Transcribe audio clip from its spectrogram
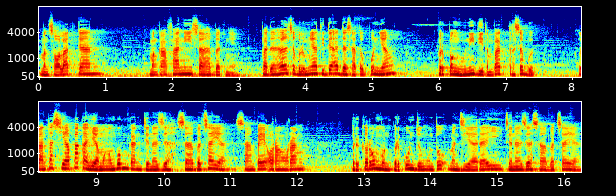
mensolatkan, mengkafani sahabatnya. Padahal sebelumnya tidak ada satupun yang berpenghuni di tempat tersebut. Lantas siapakah yang mengumumkan jenazah sahabat saya sampai orang-orang berkerumun berkunjung untuk menziarahi jenazah sahabat saya?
